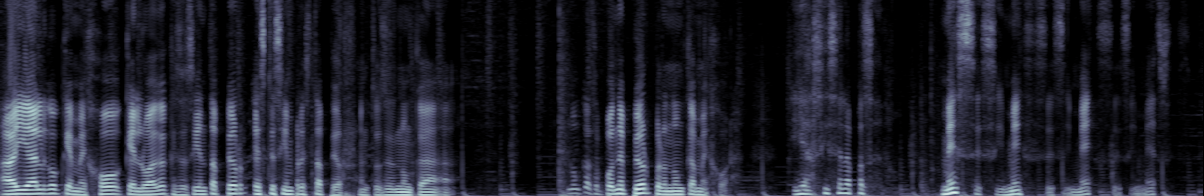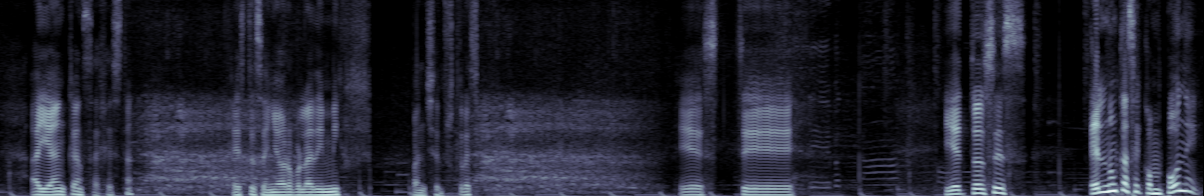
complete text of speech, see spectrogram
¿Hay algo que mejor que lo haga que se sienta peor? Es que siempre está peor. Entonces nunca nunca se pone peor, pero nunca mejora. Y así se la ha pasado. Meses y meses y meses y meses. Allá en Kazajistán. Este señor Vladimir Panchevskresko. Este. Y entonces. Él nunca se compone.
